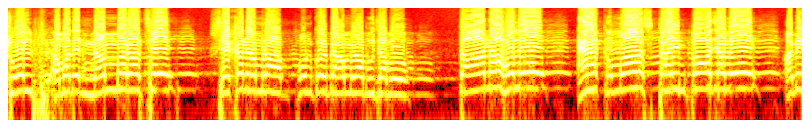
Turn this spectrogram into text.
টোল আমাদের নাম্বার আছে, সেখানে আমরা ফোন করবে, আমরা বুঝাবো। তা না হলে এক মাস টাইম পাওয়া যাবে। আমি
